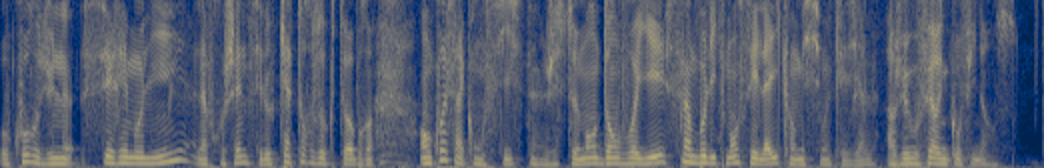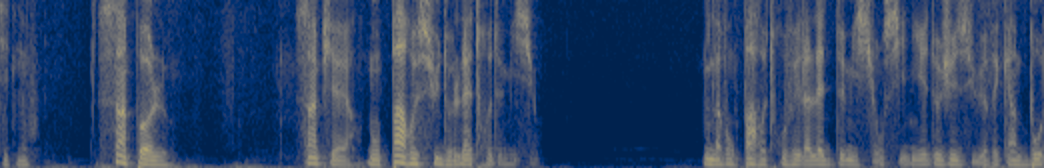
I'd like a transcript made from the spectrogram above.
au cours d'une cérémonie. La prochaine, c'est le 14 octobre. En quoi ça consiste, justement, d'envoyer symboliquement ces laïcs en mission ecclésiale? Alors je vais vous faire une confidence. Dites-nous. Saint Paul, Saint Pierre n'ont pas reçu de lettre de mission. Nous n'avons pas retrouvé la lettre de mission signée de Jésus avec un beau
